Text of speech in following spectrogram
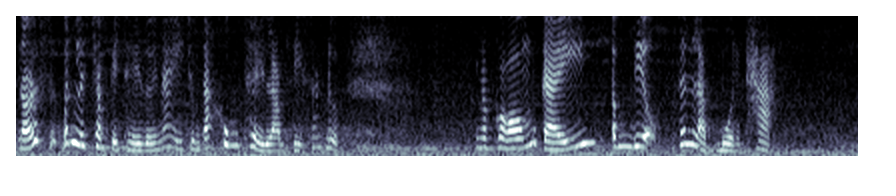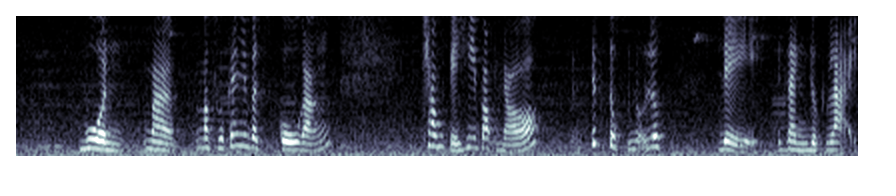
Nó là sự bất lực trong cái thế giới này, chúng ta không thể làm gì khác được. Nó có một cái âm điệu rất là buồn thả. Buồn mà mặc dù các nhân vật cố gắng trong cái hy vọng đó vẫn tiếp tục nỗ lực để giành được lại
